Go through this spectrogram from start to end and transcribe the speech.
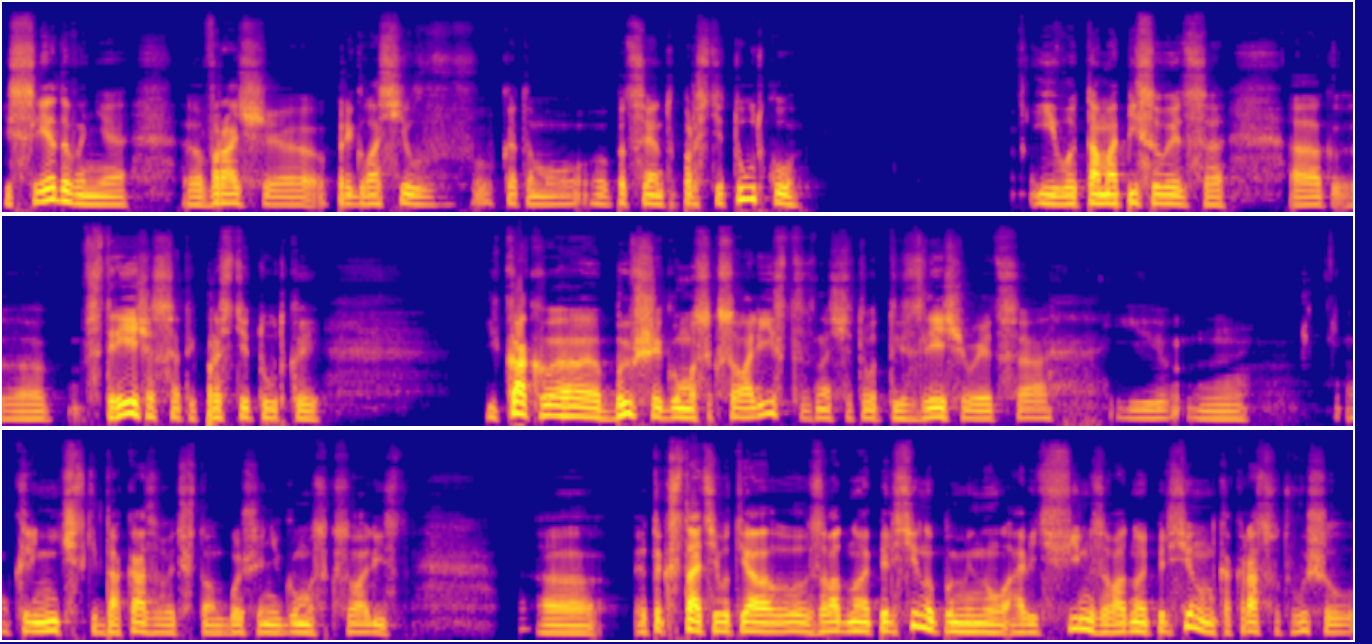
исследование. Врач э, пригласил к этому пациенту проститутку, и вот там описывается встреча с этой проституткой – и как э, бывший гомосексуалист, значит, вот излечивается и клинически доказывает, что он больше не гомосексуалист. Э, это, кстати, вот я «Заводной апельсин» упомянул, а ведь фильм «Заводной апельсин» он как раз вот вышел э,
